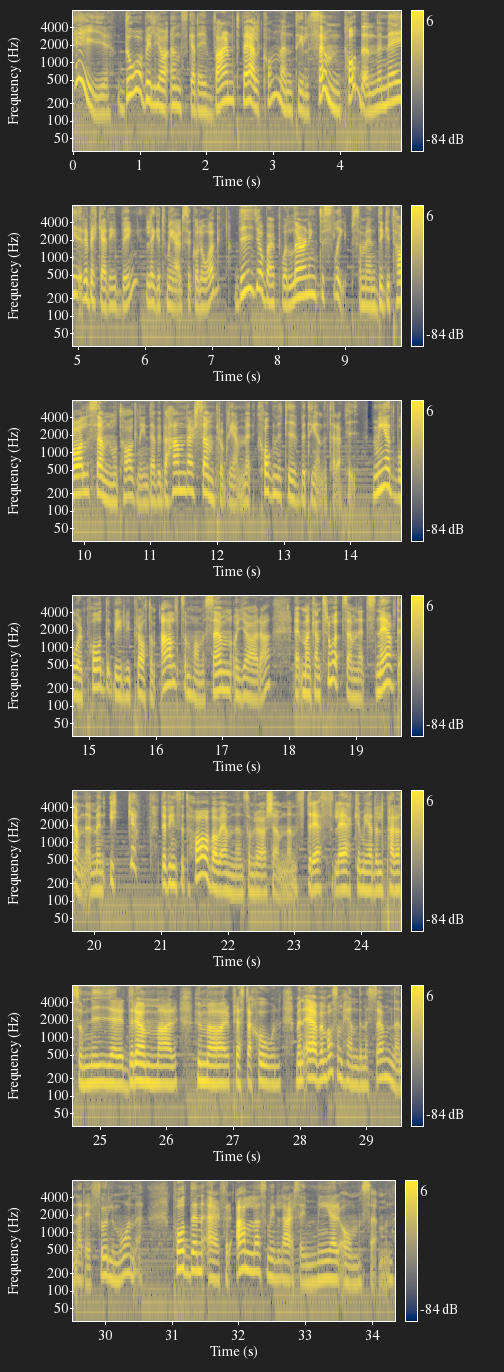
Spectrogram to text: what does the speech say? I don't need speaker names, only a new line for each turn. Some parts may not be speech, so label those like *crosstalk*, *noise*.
Hej! Då vill jag önska dig varmt välkommen till Sömnpodden med mig Rebecca Ribbing, legitimerad psykolog. Vi jobbar på Learning to Sleep som är en digital sömnmottagning där vi behandlar sömnproblem med kognitiv beteendeterapi. Med vår podd vill vi prata om allt som har med sömn att göra. Eh, man kan tro att sömn är ett snävt ämne, men icke. Det finns ett hav av ämnen som rör sömnen. Stress, läkemedel, parasomnier, drömmar, humör, prestation, men även vad som händer med sömnen när det är fullmåne. Podden är för alla som vill lära sig mer om sömn.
